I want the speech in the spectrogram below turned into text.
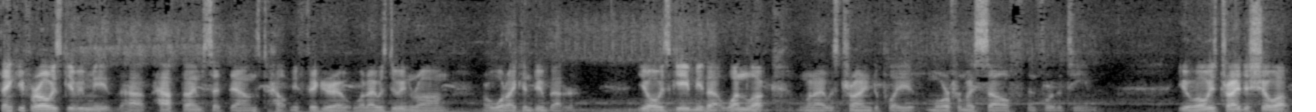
thank you for always giving me the halftime sit downs to help me figure out what I was doing wrong or what I can do better. You always gave me that one look when I was trying to play more for myself than for the team. You have always tried to show up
